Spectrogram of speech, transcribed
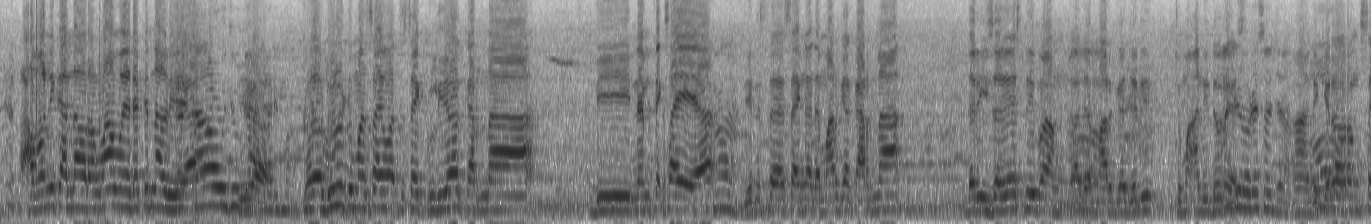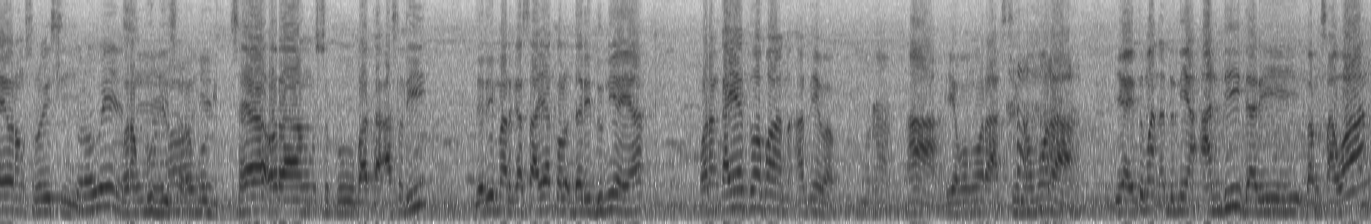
Abang ini karena orang lama ya udah kenal Udah ya. tahu juga dari ma- Kalau dulu teman saya waktu saya kuliah karena di Nemtek saya ya, di saya saya nggak ada marga karena dari Izaya SD bang, nggak ada Oh. marga jadi cuma Andi Dores. Andi Dores saja. Nah, dikira Oh. orang saya orang Sulawesi, Sulawesi. orang Bugis, Oh, orang gitu. Bugis. Saya orang suku Batak asli, jadi marga saya kalau dari dunia ya, orang kaya itu apa artinya bang? Murah. Ah, ya Momora, Sinomora. ya itu makna dunia. Andi dari bangsawan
